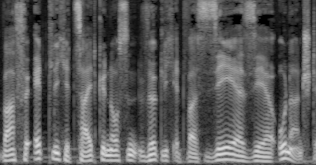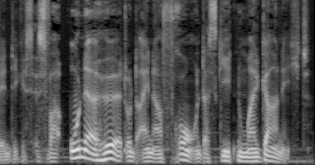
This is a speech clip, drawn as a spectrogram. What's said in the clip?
war für etliche Zeitgenossen wirklich etwas sehr, sehr Unanständiges. Es war unerhört und ein Affront und das geht nun mal gar nicht.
